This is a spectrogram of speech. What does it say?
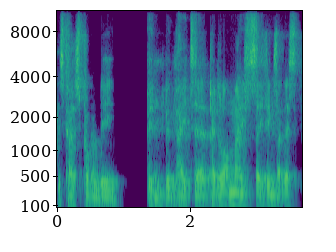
this guy's probably been been paid to paid a lot of money to say things like this.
